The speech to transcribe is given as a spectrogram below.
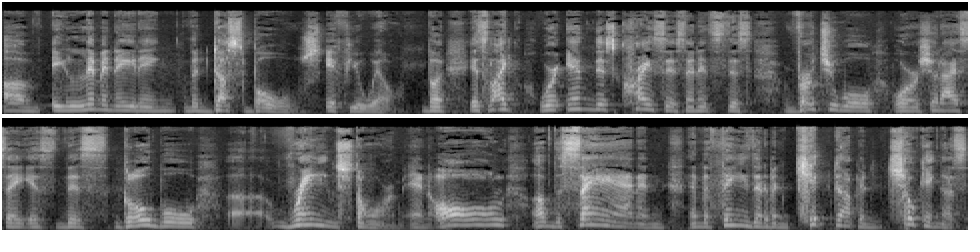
of eliminating the dust bowls, if you will. The it's like we're in this crisis and it's this virtual, or should I say, it's this global uh, rainstorm, and all of the sand and, and the things that have been kicked up and choking us,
